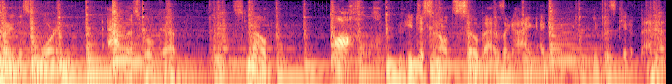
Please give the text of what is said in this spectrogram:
funny. This morning, Atlas woke up, smelled awful. He just smelled so bad. I was like, I, I gotta give this kid a bath.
